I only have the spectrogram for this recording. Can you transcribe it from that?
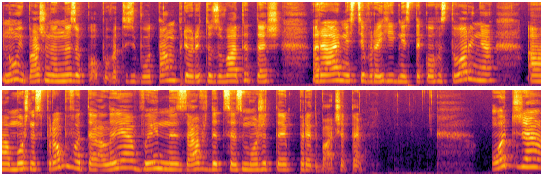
ну і бажано не закопуватись, бо там пріоритизувати теж реальність і вирогідність такого створення можна спробувати, але ви не завжди це зможете передбачити. Отже,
